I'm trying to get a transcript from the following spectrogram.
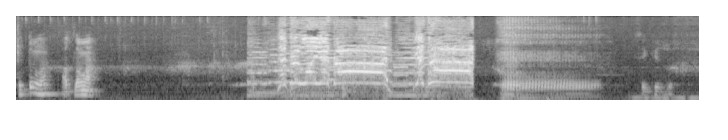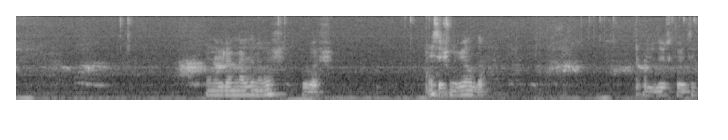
Tuttu mu lan? Atlama. %100 kritik.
